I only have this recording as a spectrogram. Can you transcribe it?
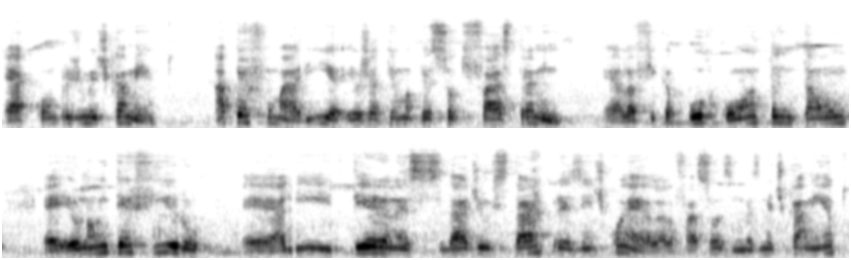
é a compra de medicamento. A perfumaria, eu já tenho uma pessoa que faz para mim. Ela fica por conta, então é, eu não interfiro é, ali, ter a necessidade de eu estar presente com ela. Ela faz sozinha. Mas medicamento,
